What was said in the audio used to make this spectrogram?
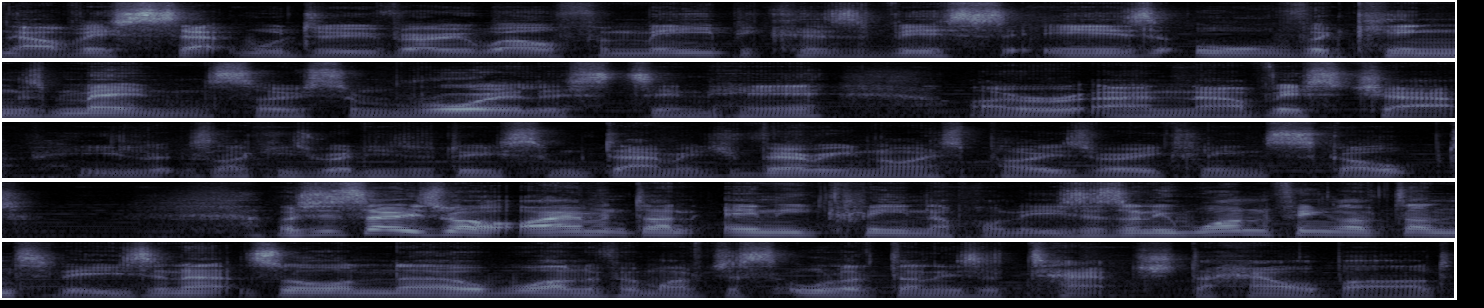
Now this set will do very well for me because this is all the King's men, so some royalists in here. and now this chap, he looks like he's ready to do some damage. Very nice pose, very clean sculpt. I should say as well, I haven't done any cleanup on these. There's only one thing I've done to these, and that's on uh, one of them. I've just all I've done is attached the halberd.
